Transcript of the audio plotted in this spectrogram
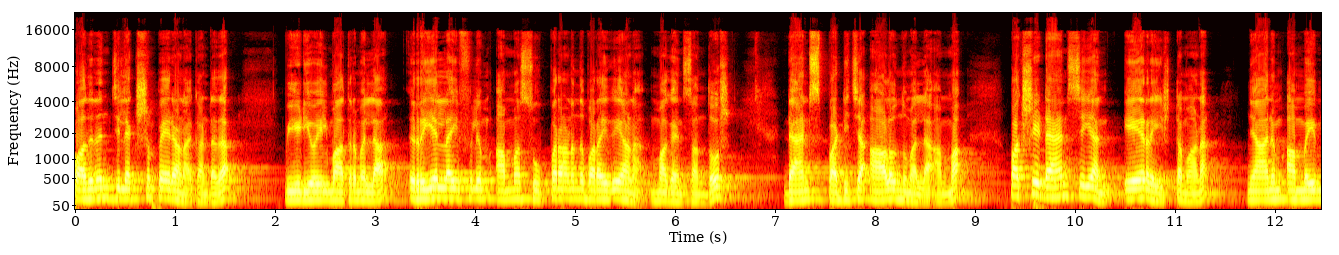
പതിനഞ്ച് ലക്ഷം പേരാണ് കണ്ടത്. വീഡിയോയിൽ മാത്രമല്ല റിയൽ ലൈഫിലും അമ്മ സൂപ്പറാണെന്ന് പറയുകയാണ് മകൻ സന്തോഷ്. ഡാൻസ് പഠിച്ച ആളൊന്നുമല്ല അമ്മ. പക്ഷേ ഡാൻസ് ചെയ്യാൻ ഏറെ ഇഷ്ടമാണ്. ഞാനും അമ്മയും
